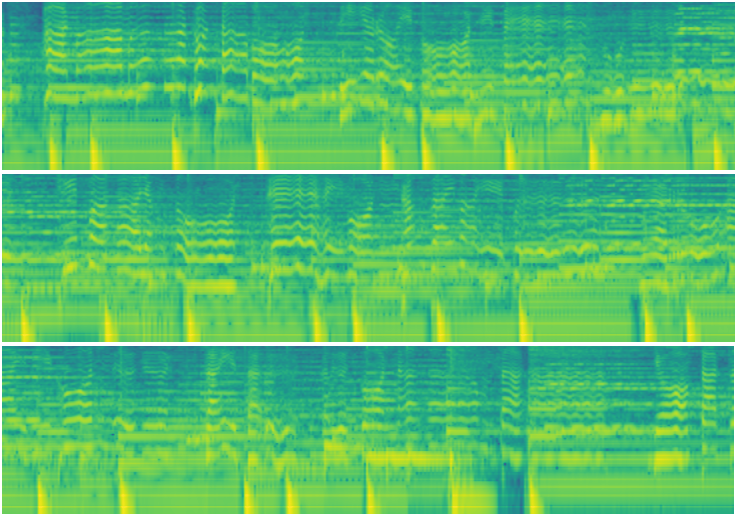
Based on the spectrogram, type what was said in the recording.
ด ผ่านมาเหมือนคนตาบอดสีรอยกอดให้แฟนผู้อื่นคิดว่ายังโสด เทให้หมดทั้งใจไม่ปืนเมื่อรู้อายมีคนอื่น ใจสะอื่นกลืนก่อนน้ำตายอมตัดใจ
